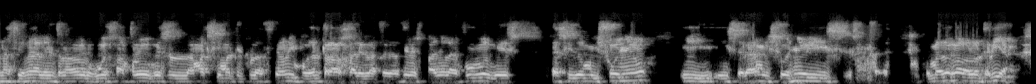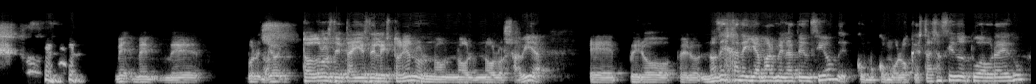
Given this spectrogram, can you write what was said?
nacional, entrenador UEFA Pro, que es la máxima titulación, y poder trabajar en la Federación Española de Fútbol, que, es, ha sido mi sueño y, será mi sueño y me la lotería. me, bueno, yo todos los detalles de la historia no, no, no, no lo sabía, eh, pero, pero no deja de llamarme la atención, como, como lo que estás haciendo tú ahora, Edu,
